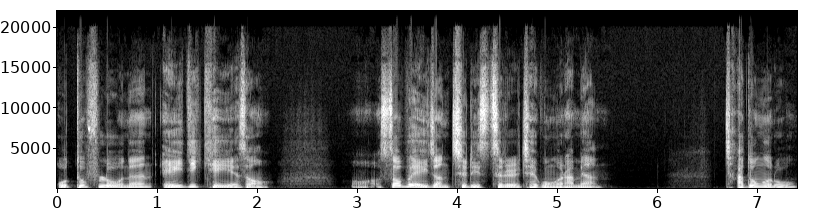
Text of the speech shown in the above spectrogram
오토플로우는 ADK에서 어, 서브 에이전트 리스트를 제공을 하면 자동으로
